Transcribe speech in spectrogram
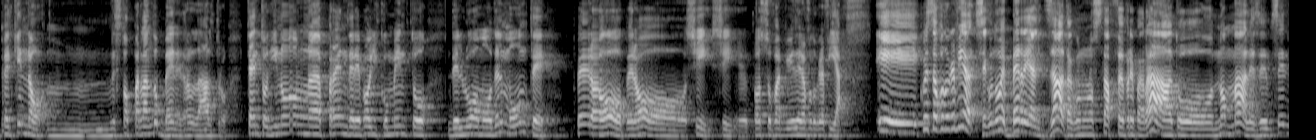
perché no? Ne sto parlando bene tra l'altro, tento di non prendere poi il commento dell'uomo del monte, però, però sì, sì, eh, posso farvi vedere la fotografia. E questa fotografia secondo me ben realizzata, con uno staff preparato, non male, se, se,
